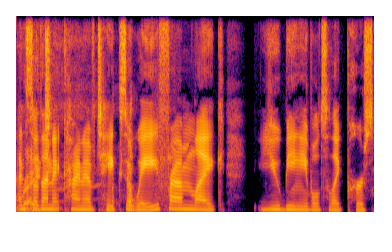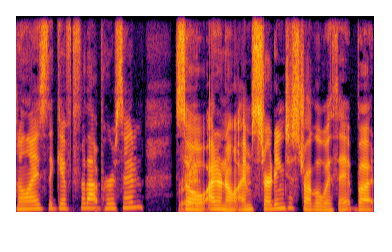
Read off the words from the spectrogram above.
And so then it kind of takes away from like you being able to like personalize the gift for that person. So Right. I don't know. I'm starting to struggle with it, but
